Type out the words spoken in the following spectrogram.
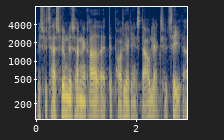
Hvis vi tager svimmelhed sådan en grad, at det påvirker ens daglige aktiviteter,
